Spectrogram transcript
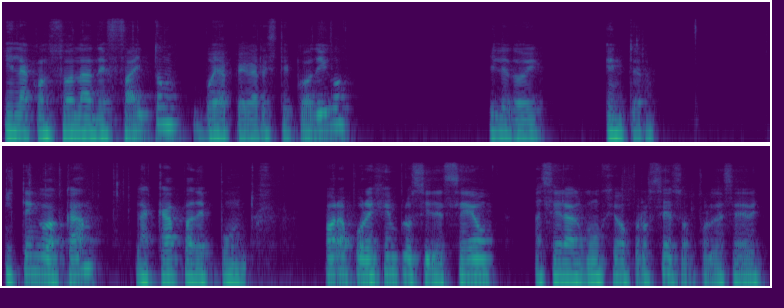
En la consola de Python voy a pegar este código y le doy Enter. Y tengo acá la capa de puntos. Ahora, por ejemplo, si deseo hacer algún geoproceso, por decir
